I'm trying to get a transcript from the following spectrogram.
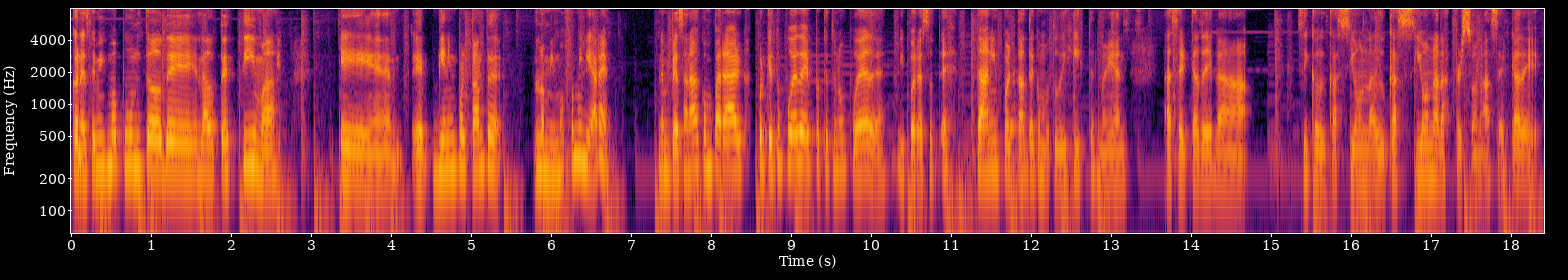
Con ese mismo punto de la autoestima, eh, es bien importante los mismos familiares empiezan a comparar, porque tú puedes? porque tú no puedes? Y por eso es tan importante, como tú dijiste, Marian, acerca de la psicoeducación, la educación a las personas acerca de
